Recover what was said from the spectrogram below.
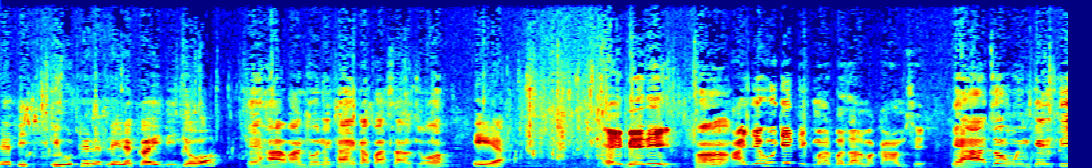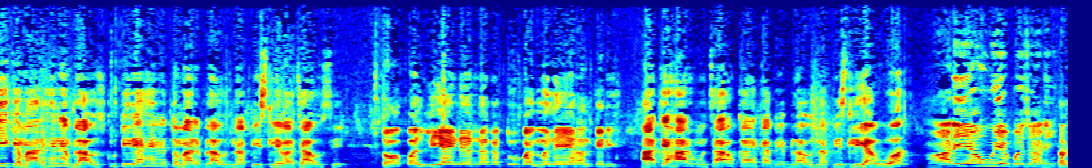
રહેતી એ ઉઠે ને એટલે એને કહી દીજો એ હા વાંધો ને ખાય કા પાછા આવજો હો. એ. એ બેરી હા. આજે હું કહેતી કે મારે બજારમાં કામ છે? એ હા જો હું એમ કહેતી કે મારે હે ને બ્લાઉઝ ખૂટી રહ્યા હે ને તો મારે બ્લાઉઝના પીસ લેવા જાવું છે. તો પણ લઈ આવીને નકર તું પણ મને હેરાન કરી. હા તે હાર હું જાઉં કાય કા બે બ્લાઉઝના પીસ લઈ આવું હો. મારે આવું એ બજારે. હવે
